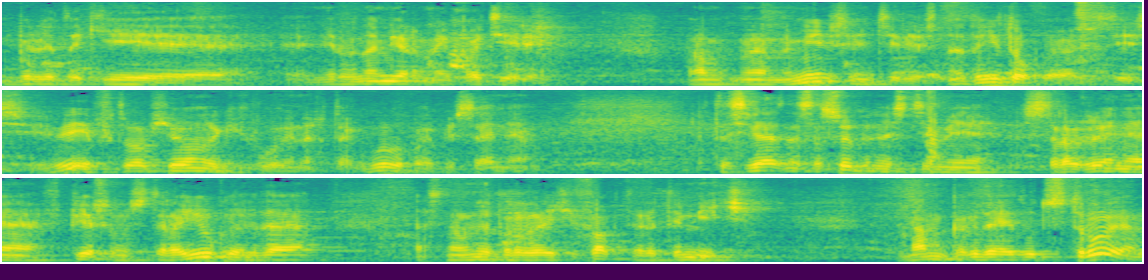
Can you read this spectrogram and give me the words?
были такие неравномерные потери. Вам, наверное, меньше интересно. Это не только здесь. Евреев, это вообще во многих войнах так было по описаниям. Это связано с особенностями сражения в пешем строю, когда основной управляющий фактор это меч. Нам, когда идут строем,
